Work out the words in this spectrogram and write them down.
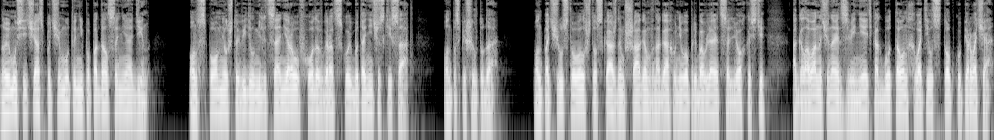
Но ему сейчас почему-то не попадался ни один. Он вспомнил, что видел милиционера у входа в городской ботанический сад. Он поспешил туда. Он почувствовал, что с каждым шагом в ногах у него прибавляется легкости, а голова начинает звенеть, как будто он хватил стопку первача.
